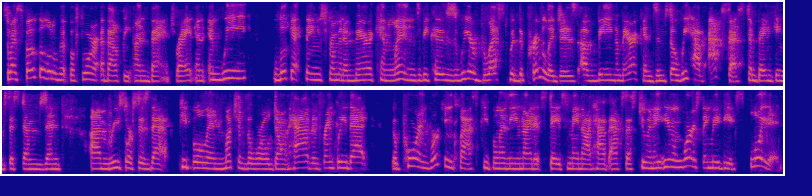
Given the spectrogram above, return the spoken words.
So I spoke a little bit before about the unbanked, right? And and we look at things from an American lens because we are blessed with the privileges of being Americans. And so we have access to banking systems and um, resources that people in much of the world don't have. And frankly, that know, poor and working class people in the United States may not have access to. And even worse, they may be exploited.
